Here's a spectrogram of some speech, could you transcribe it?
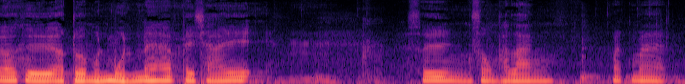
ก็คือเอาตัวหมุนๆนะครับไปใช้ ซึ่งทรงพลังมาก ๆ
